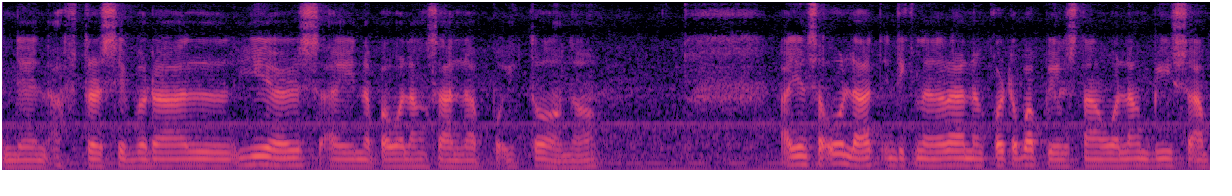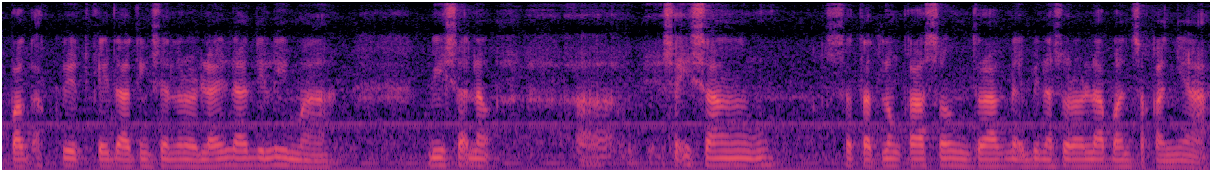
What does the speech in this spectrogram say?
And then after several years ay napawalang sala po ito no. Ayon sa ulat, indeklara ng Court of Appeals na walang bisa ang pag-acquit kay dating Senator Laila De Lima bisa ng ah, sa isang sa tatlong kasong drug na ibinasura laban sa kanya.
